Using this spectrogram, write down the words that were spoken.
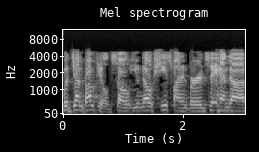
with Jen Brumfield. So you know she's finding birds, and uh,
